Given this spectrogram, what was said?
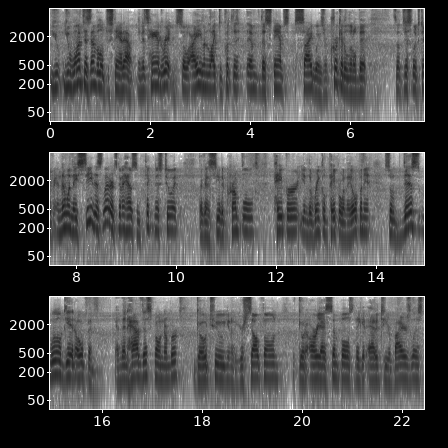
you, you want this envelope to stand out, and it's handwritten. So I even like to put the, the stamps sideways or crooked a little bit so it just looks different. And then when they see this letter, it's going to have some thickness to it. They're going to see the crumpled paper, you know, the wrinkled paper when they open it. So this will get open. And then have this phone number go to you know your cell phone, go to REI Simple, so they get added to your buyers list.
